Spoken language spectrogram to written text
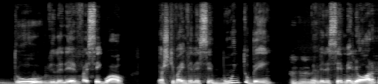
do Villeneuve vai ser igual. Eu acho que vai envelhecer muito bem, uhum. vai envelhecer melhor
